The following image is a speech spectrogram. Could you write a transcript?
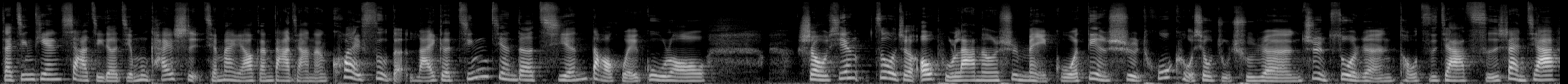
在今天下集的节目开始，千嫚也要跟大家呢快速的来个精简的前导回顾喽。首先，作者欧普拉呢是美国电视脱口秀主持人、制作人、投资家、慈善家，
